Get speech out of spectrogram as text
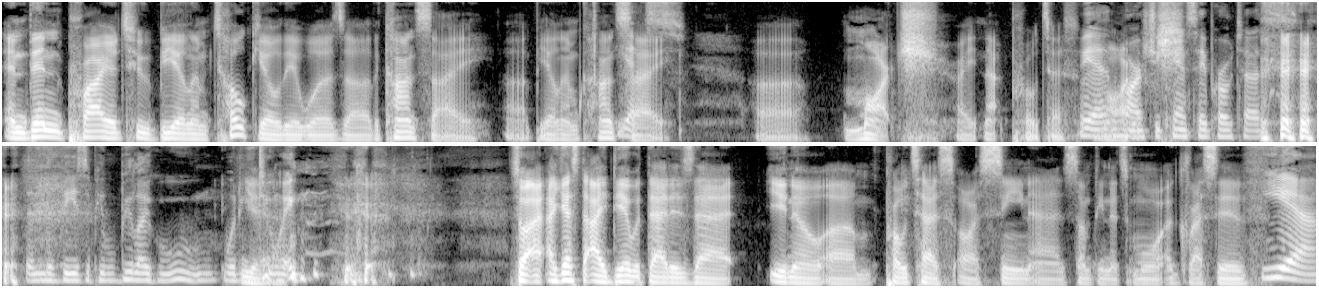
and then prior to BLM Tokyo, there was uh, the Kansai uh, BLM Kansai Yes. uh, march, right? Not protest. Yeah, march. You can't say protest. then the visa people be like, "Ooh, what are you Yeah. doing?" so I, I guess the idea with that is that you know um, protests are seen as something that's more aggressive. Yeah,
